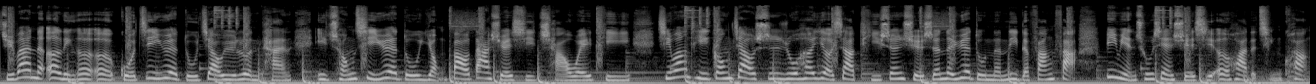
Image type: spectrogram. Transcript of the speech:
举办的二零二二国际阅读教育论坛，以重启阅读，拥抱大学习潮为题，期望提供教师如何有效提升学生的阅读能力的方法，避免出现学习恶化的情况。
